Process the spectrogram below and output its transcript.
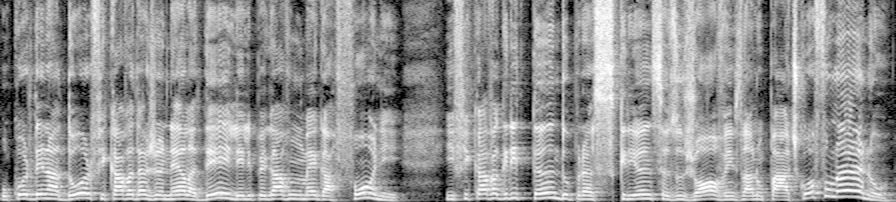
o coordenador ficava da janela dele, ele pegava um megafone e ficava gritando para as crianças, os jovens lá no pátio: Ô, Fulano!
